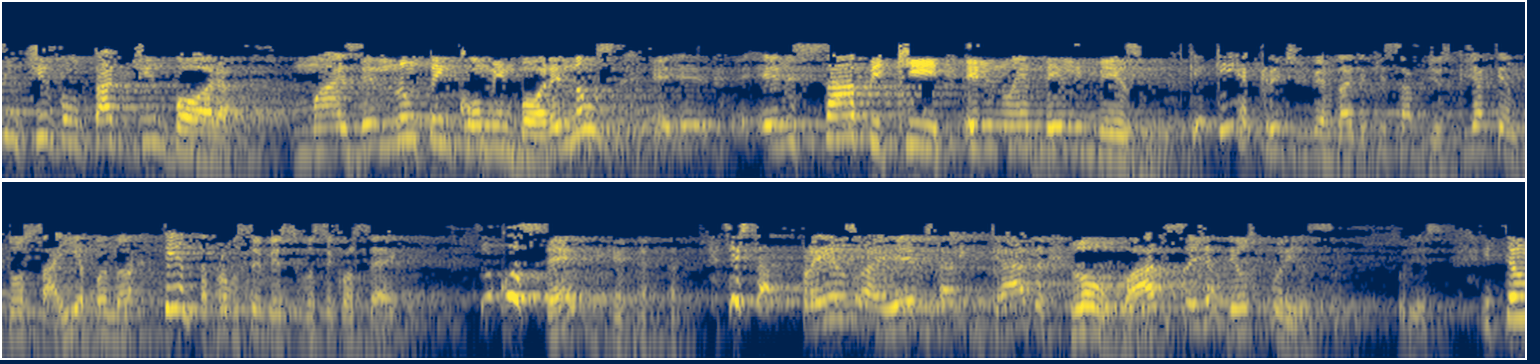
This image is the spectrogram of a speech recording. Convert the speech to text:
sentir vontade de ir embora, mas ele não tem como ir embora. Ele, não, ele sabe que ele não é dele mesmo. Quem é crente de verdade aqui sabe disso, que já tentou sair, abandonar. Tenta para você ver se você consegue. Não consegue. Você está preso a ele, está ligado. Louvado seja Deus por isso. Por isso. Então,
